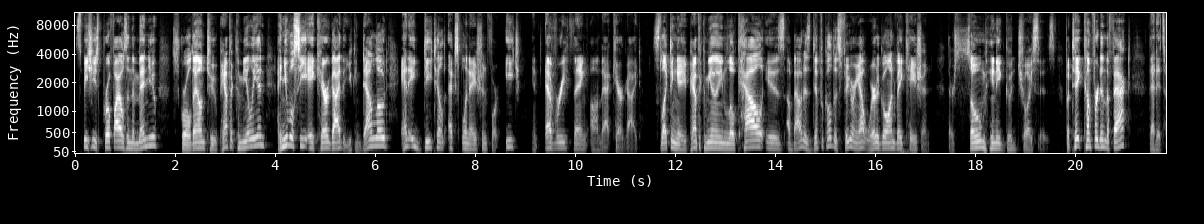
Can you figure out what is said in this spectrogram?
species profiles in the menu, scroll down to panther chameleon, and you will see a care guide that you can download and a detailed explanation for each and everything on that care guide. Selecting a panther chameleon locale is about as difficult as figuring out where to go on vacation. There's so many good choices. But take comfort in the fact that it's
